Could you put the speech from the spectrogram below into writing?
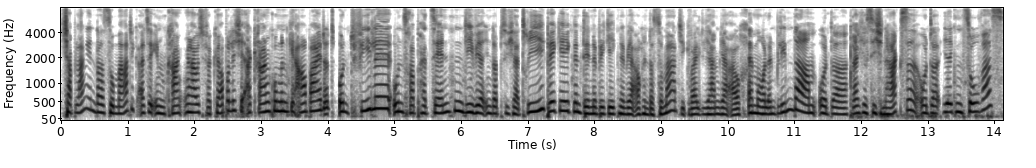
Ich habe lange in der Somatik, also im Krankenhaus für körperliche Erkrankungen gearbeitet und viele unserer Patienten, die wir in der Psychiatrie begegnen, denen begegnen wir auch in der Somatik, weil die haben ja auch einmal einen Blinddarm oder brechen sich eine Haxe oder irgend so sowas.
